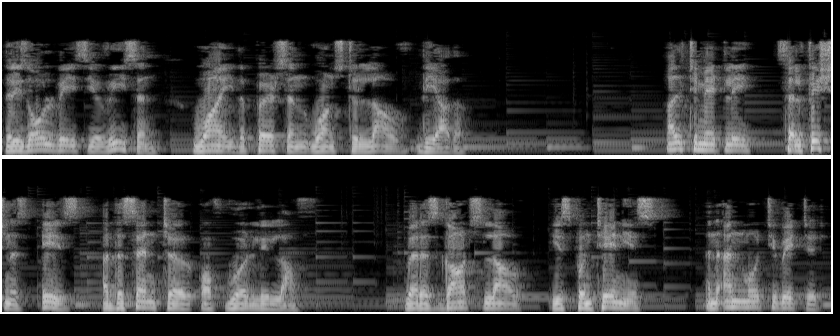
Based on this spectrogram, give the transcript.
There is always a reason why the person wants to love the other. Ultimately, selfishness is at the center of worldly love, whereas God's love is spontaneous and unmotivated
